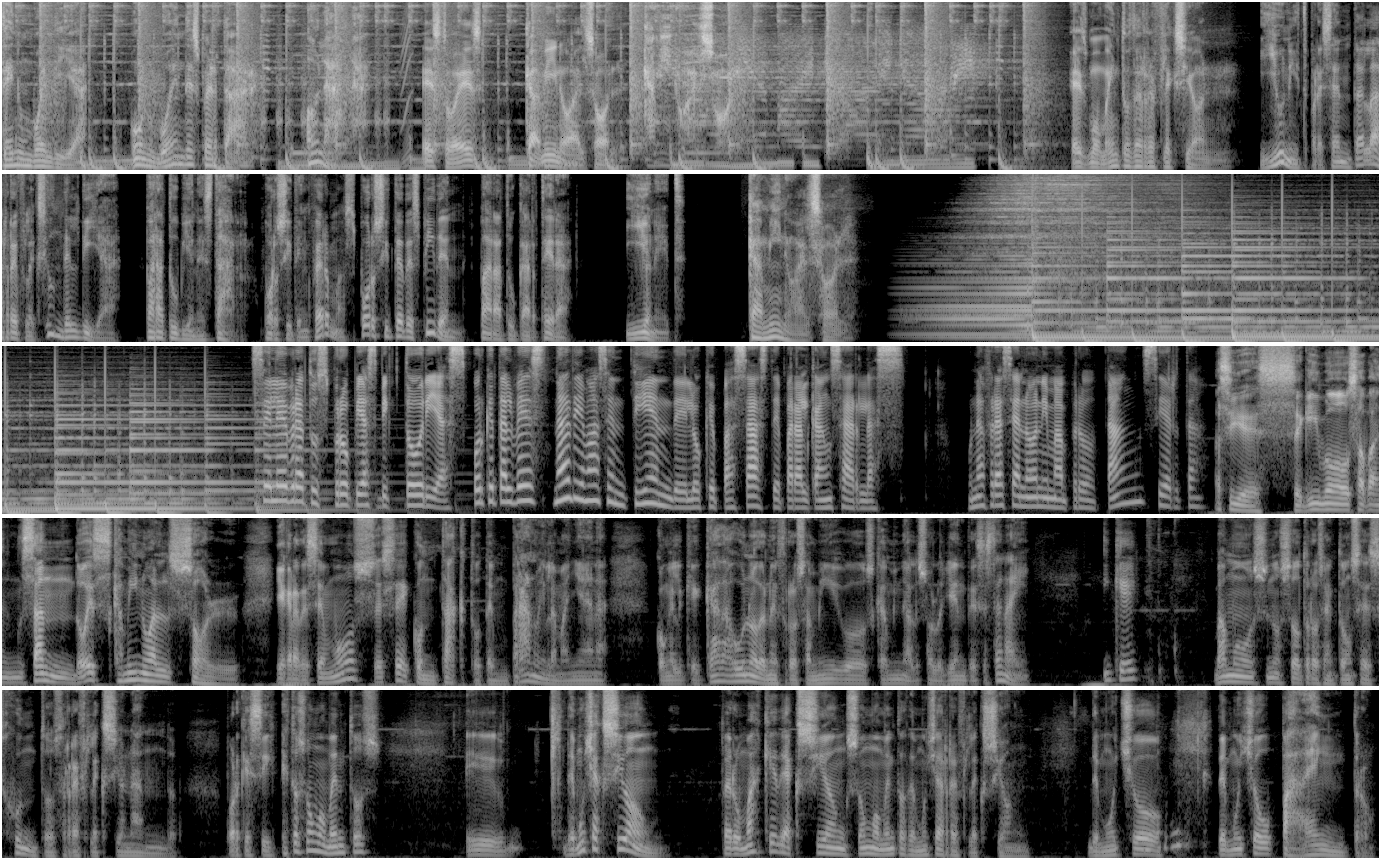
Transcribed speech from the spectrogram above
Ten un buen día, un buen despertar. Hola. Esto es Camino al Sol. Camino al Sol. Es momento de reflexión. Unit presenta la reflexión del día. Para tu bienestar, por si te enfermas, por si te despiden, para tu cartera. Unit. Camino al Sol. Celebra tus propias victorias, porque tal vez nadie más entiende lo que pasaste para alcanzarlas. Una frase anónima, pero tan cierta. Así es, seguimos avanzando, es camino al sol. Y agradecemos ese contacto temprano en la mañana con el que cada uno de nuestros amigos Camino al Sol oyentes están ahí. Y que vamos nosotros entonces juntos reflexionando. Porque sí, estos son momentos de mucha acción, pero más que de acción son momentos de mucha reflexión, de mucho, de mucho para adentro,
